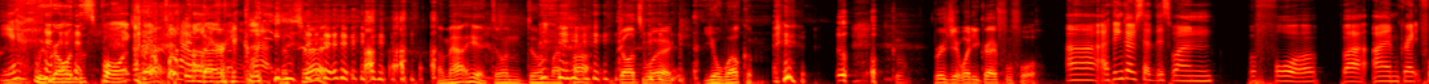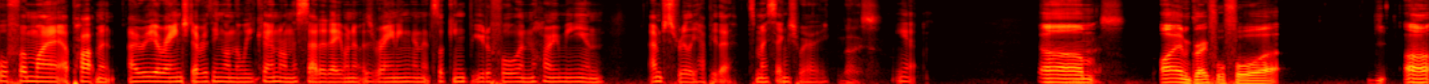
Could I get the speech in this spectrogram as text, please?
Yeah. We're growing the sport. Powerlifting at that. That's right. I'm out here doing doing my part. God's work. You're welcome. Bridget, what are you grateful for? Uh, I think I've said this one before, but I'm grateful for my apartment. I rearranged everything on the weekend on the Saturday when it was raining, and it's looking beautiful and homey, and I'm just really happy there. It's my sanctuary. Nice. Yeah. Um, nice. I am grateful for. Uh,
